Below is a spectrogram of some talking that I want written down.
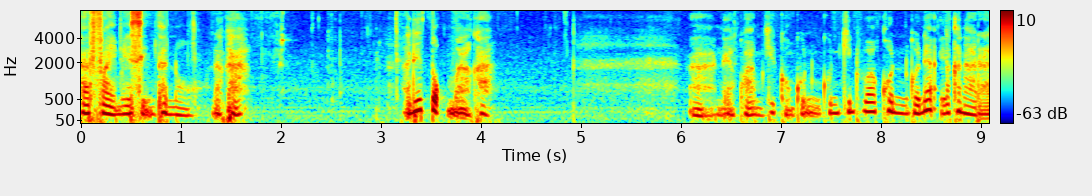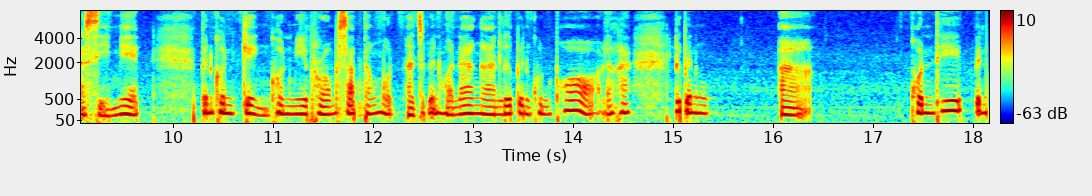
ธาตุไฟเมสิงธนูนะคะ อันนี้ตกมาค่ะในความคิดของคุณคุณคิดว่าคนคนนี้ลัคนาราศีเมษเป็นคนเก่งคนมีพร้อมทรัพย์ทั้งหมด อาจจะเป็นหัวหน้างานหรือเป็นคุณพ่อนะคะ หรือเป็นคนที่เป็น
